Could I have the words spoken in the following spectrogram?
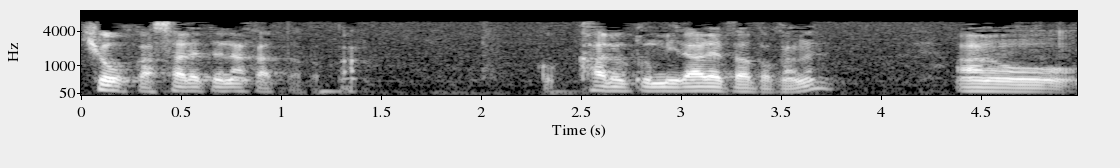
評価されてなかったとか、軽く見られたとかね。あの、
